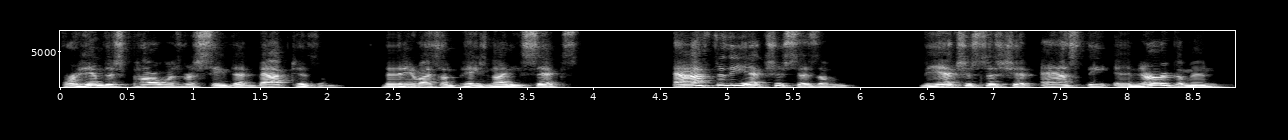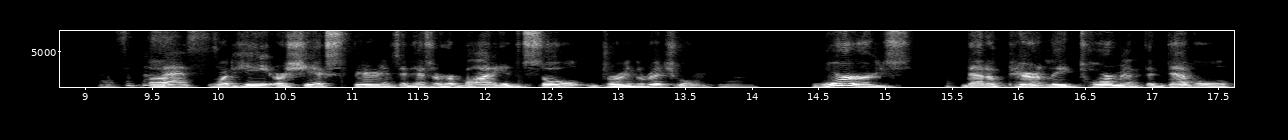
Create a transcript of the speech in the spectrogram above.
For him, this power was received at baptism. Then he writes on page 96 After the exorcism, the exorcist should ask the energumen uh, what he or she experienced in his or her body and soul during the ritual. Mhm. Words that apparently torment the devil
